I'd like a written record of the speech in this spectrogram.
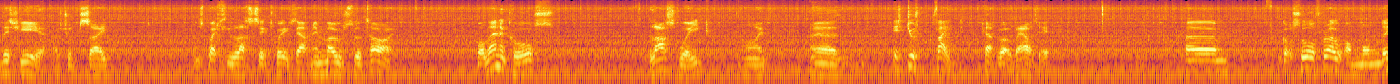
this year I should say. especially the last six weeks, it's happening most of the time. Well then of course, last week I, uh, it's just fate, can't write about it. Um, got a sore throat on Monday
